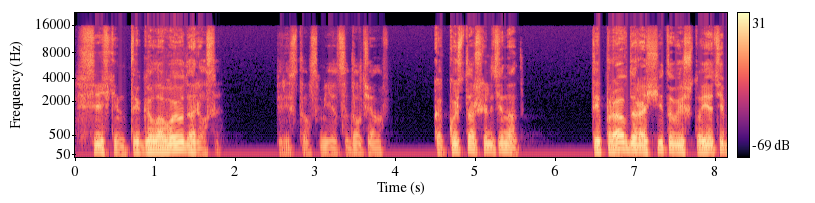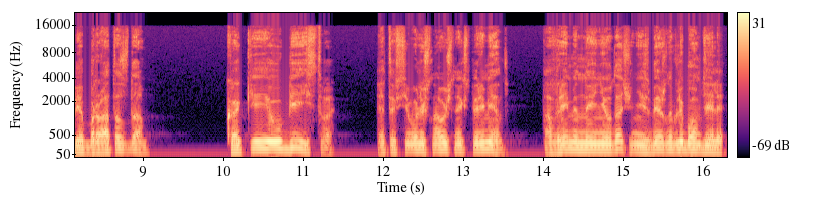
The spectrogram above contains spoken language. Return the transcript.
«Сечкин, ты головой ударился?» Перестал смеяться Долчанов. «Какой старший лейтенант? Ты правда рассчитываешь, что я тебе брата сдам? Какие убийства? Это всего лишь научный эксперимент, а временные неудачи неизбежны в любом деле».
